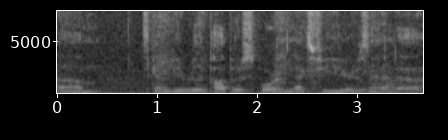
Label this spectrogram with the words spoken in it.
Um, it's going to be a really popular sport in the next few years, and uh,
